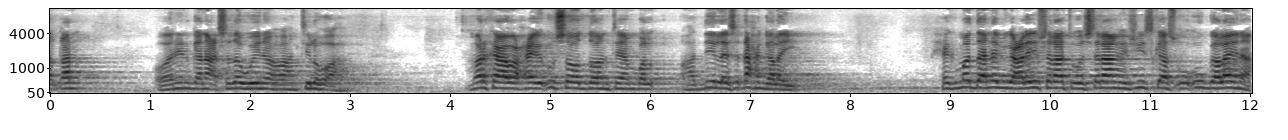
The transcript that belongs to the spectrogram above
dhaqan oo nin ganacsado weyne oo hantilahu ah. Marka waxay u soo doonteen bal haddii la ysdhex galay xikmadda nebiga calayhi salaatu wasalaam heshiiskaas uu u galayna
